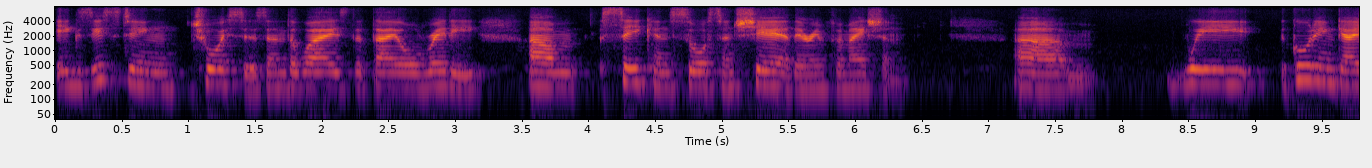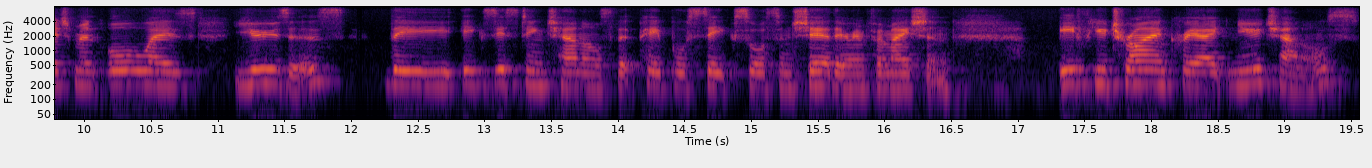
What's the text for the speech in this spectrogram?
existing choices and the ways that they already um, seek and source and share their information. Um, we good engagement always uses the existing channels that people seek, source, and share their information. If you try and create new channels,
